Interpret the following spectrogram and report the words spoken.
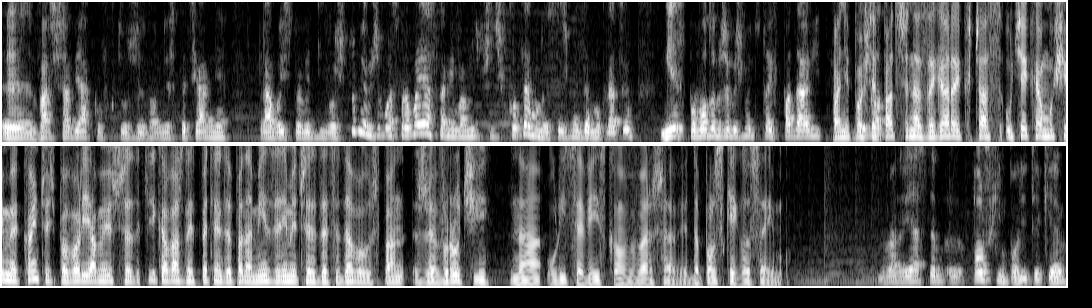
e, warszawiaków, którzy no, niespecjalnie Prawo i Sprawiedliwość, tu wiem, że była sprawa jasna, nie mam nic przeciwko temu, no, jesteśmy demokracją, nie jest powodem, żebyśmy tutaj wpadali. Panie pośle, patrzy na zegarek, czas ucieka, musimy kończyć powoli, mamy jeszcze kilka ważnych pytań do pana, między innymi czy zdecydował już pan, że wróci na ulicę Wiejską w Warszawie, do polskiego Sejmu? Ja jestem e, polskim politykiem.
